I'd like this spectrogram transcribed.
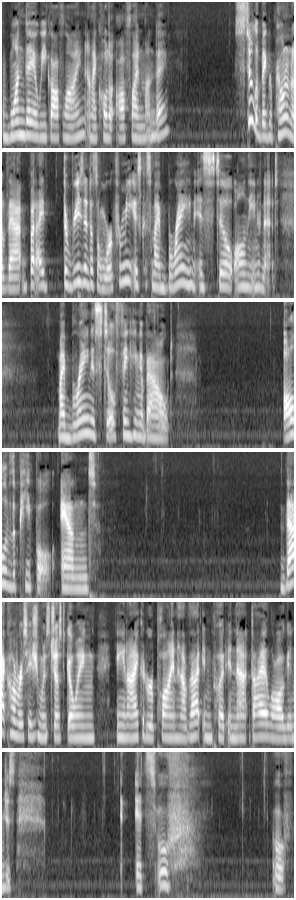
one day a week offline and I called it offline Monday. Still a big proponent of that, but I the reason it doesn't work for me is cuz my brain is still on the internet. My brain is still thinking about all of the people and that conversation was just going and I could reply and have that input in that dialogue and just it's oof Oof.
